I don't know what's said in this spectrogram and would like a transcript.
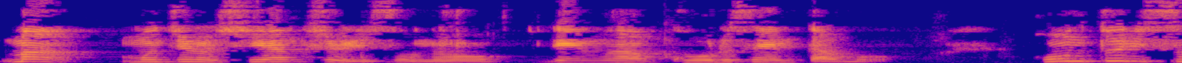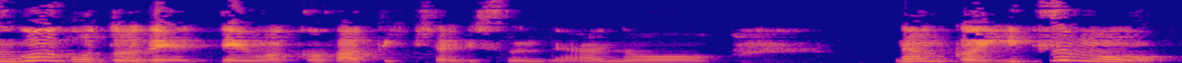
まあ、もちろん市役所にその電話コールセンターも、本当にすごいことで電話かかってきたりするんで、あの、なんかいつも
